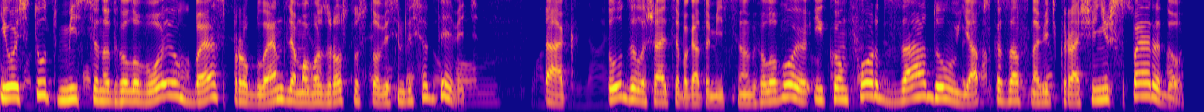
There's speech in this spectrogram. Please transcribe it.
І ось тут місце над головою без проблем для мого зросту 189. Так, тут залишається багато місця над головою, і комфорт ззаду, я б сказав, навіть краще ніж спереду.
